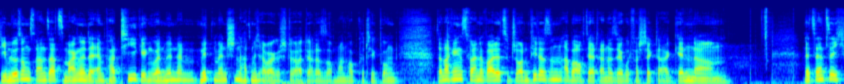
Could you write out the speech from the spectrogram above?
Die im Lösungsansatz mangelnde Empathie gegenüber Mitmenschen hat mich aber gestört. Ja, das ist auch mein Hauptkritikpunkt. Danach ging es für eine Weile zu Jordan Peterson, aber auch der hat eine sehr gut versteckte Agenda. Letztendlich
